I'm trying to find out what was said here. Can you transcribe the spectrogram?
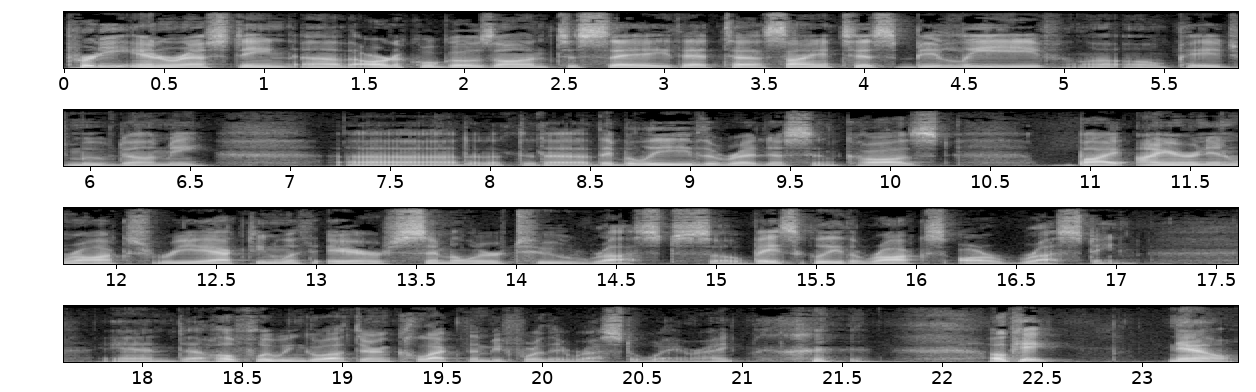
pretty interesting. Uh, the article goes on to say that uh, scientists believe, oh, page moved on me. Uh, they believe the redness is caused by iron in rocks reacting with air similar to rust. So, basically, the rocks are rusting. And uh, hopefully, we can go out there and collect them before they rust away, right? okay, now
